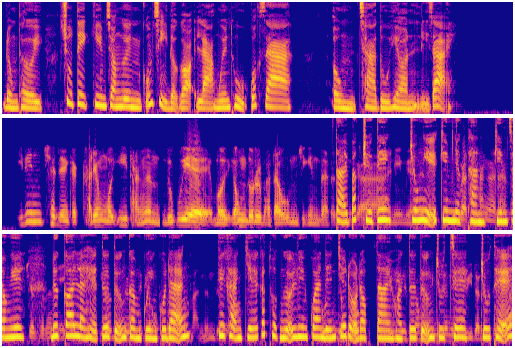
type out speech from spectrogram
Đồng thời, Chủ tịch Kim Jong-un cũng chỉ được gọi là nguyên thủ quốc gia. Ông Cha Du-hyun lý giải. 1인 체제, 그러니까 가령 뭐이 당은 누구의 뭐 영도를 받아 움직인다. Tại Bắc Triều Tiên, chủ nghĩa Kim Nhật Thành, Kim Jong-il được coi là hệ tư tưởng cầm quyền của đảng. Việc hạn chế các thuật ngữ liên quan đến chế độ độc tài hoặc tư tưởng chu chê, chu thể,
